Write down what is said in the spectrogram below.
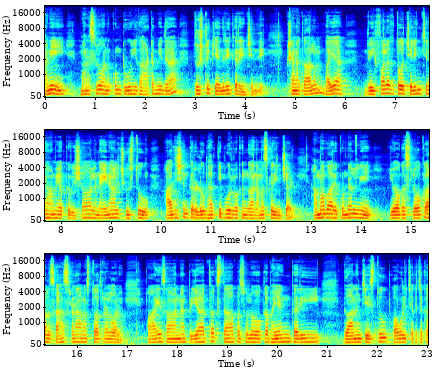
అని మనసులో అనుకుంటూ ఇక ఆట మీద దృష్టి కేంద్రీకరించింది. క్షణకాలం భయ విఫలతతో చలించిన ఆమె యొక్క విశాల నయనాలు చూస్తూ ఆదిశంకరులు భక్తిపూర్వకంగా నమస్కరించాడు. అమ్మవారి కుండలని యోగ శ్లోకాలు సహస్రనామ స్తోత్రంలోని పాయసాన్న ప్రియాత్వక్ స్థాపసులోక భయంకరీ గానం చేస్తూ పావులు చకచక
